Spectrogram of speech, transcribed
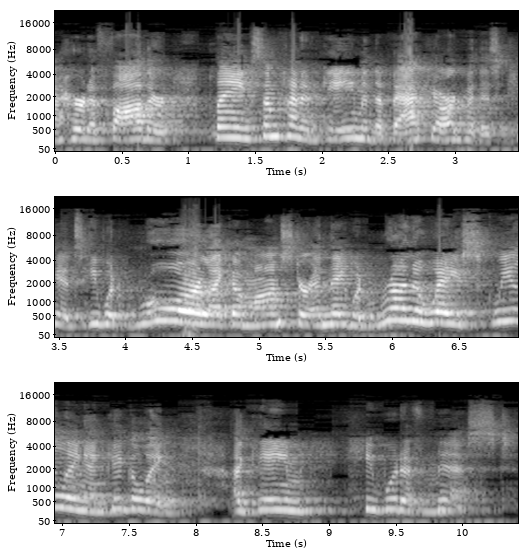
I heard a father playing some kind of game in the backyard with his kids. He would roar like a monster and they would run away squealing and giggling, a game he would have missed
